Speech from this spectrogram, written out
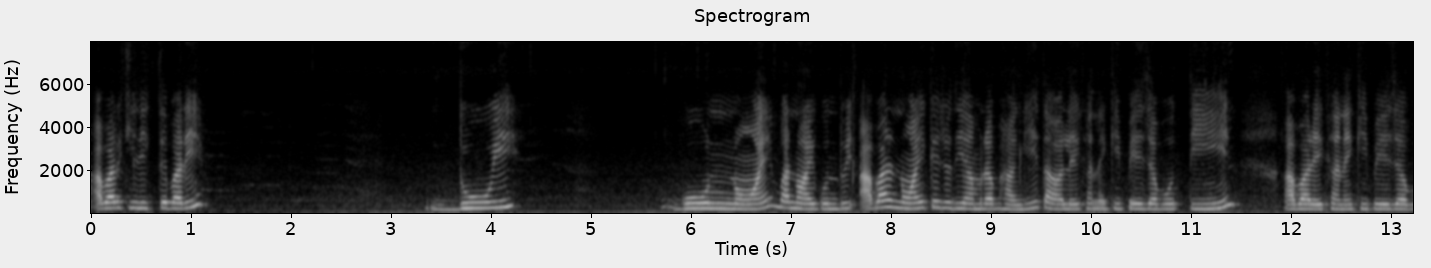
আবার কি লিখতে পারি? দুই গুণ নয় বা নয় গুণ দুই। আবার নয়কে যদি আমরা ভাঙি, তাহলে এখানে কি পেয়ে যাব? তিন। আবার এখানে কি পেয়ে যাব?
